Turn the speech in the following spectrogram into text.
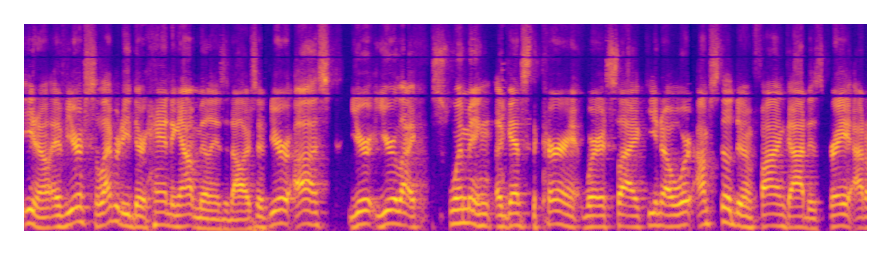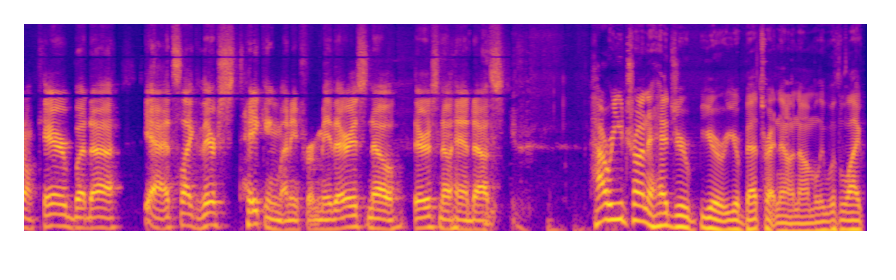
you know if you're a celebrity they're handing out millions of dollars. If you're us you're you're like swimming against the current where it's like you know i'm still doing fine. God is great. I don't care. But uh yeah it's like they're taking money from me. There is no there is no handouts. How are you trying to hedge your your your bets right now, Anomaly, with like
